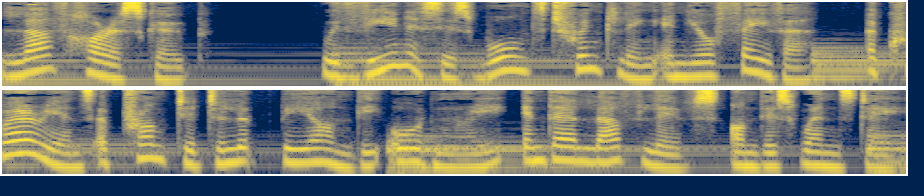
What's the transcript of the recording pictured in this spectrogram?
Love Horoscope with Venus's warmth twinkling in your favor, Aquarians are prompted to look beyond the ordinary in their love lives on this Wednesday.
